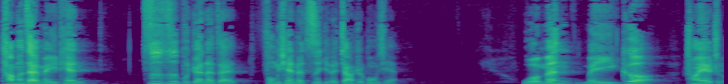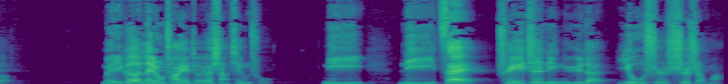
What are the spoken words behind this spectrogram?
他们在每天孜孜不倦的在奉献着自己的价值贡献。我们每一个创业者，每一个内容创业者要想清楚，你你在。垂直领域的优势是什么？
